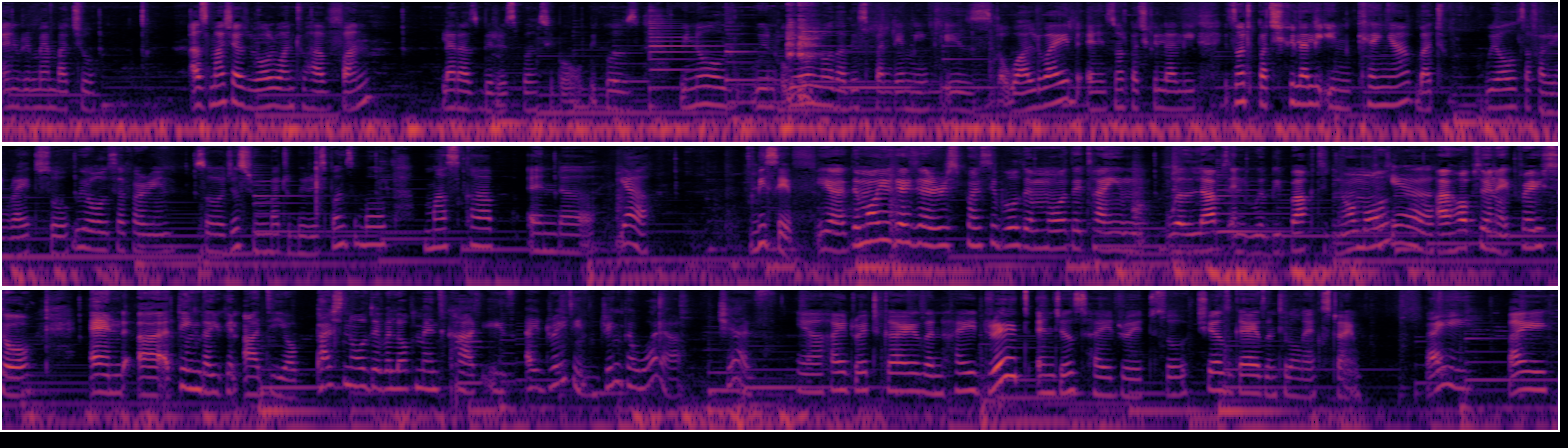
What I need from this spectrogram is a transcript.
And remember too as much as we all want to have fun let us be responsible because we know we, we all know that this pandemic is worldwide and it's not particularly it's not particularly in kenya but we're all suffering right? So we're all suffering. so just remember to be responsible mask up and uh, yeah be safe. Yeah the more you guys are responsible the more the time will lapse and we'll be back to normal. Yeah. I hope so and i pray so. And uh, a thing that you can add to your personal development card is hydrating. Drink the water. Cheers. Yeah hydrate guys and hydrate and just hydrate. So cheers guys until next time. Bye. Bye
